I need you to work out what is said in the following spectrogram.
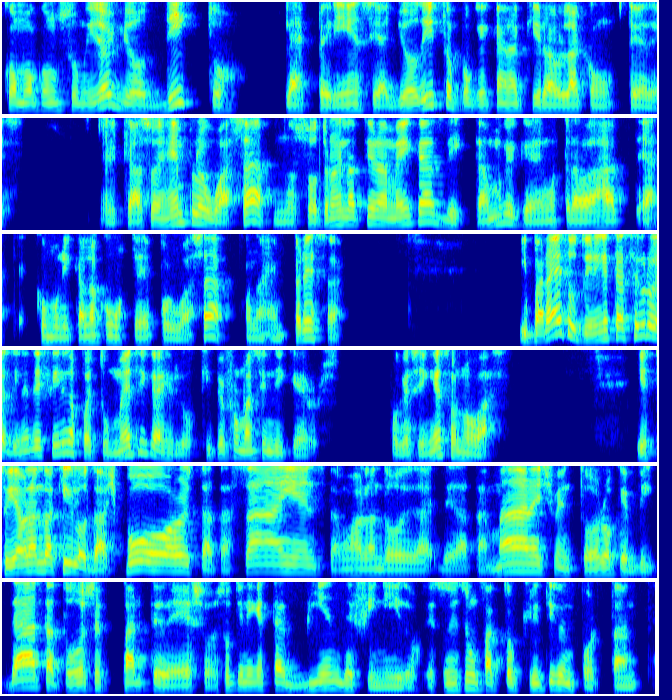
como consumidor, yo dicto la experiencia, yo dicto por qué canal quiero hablar con ustedes. El caso ejemplo es WhatsApp. Nosotros en Latinoamérica dictamos que queremos trabajar, eh, comunicarnos con ustedes por WhatsApp, con las empresas. Y para esto tienes que estar seguro que tienes definidos pues tus métricas y los Key Performance Indicators, porque sin eso no vas. Y estoy hablando aquí de los dashboards, data science, estamos hablando de, data management, todo lo que es big data, todo eso es parte de eso. Eso tiene que estar bien definido. Eso es un factor crítico importante.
